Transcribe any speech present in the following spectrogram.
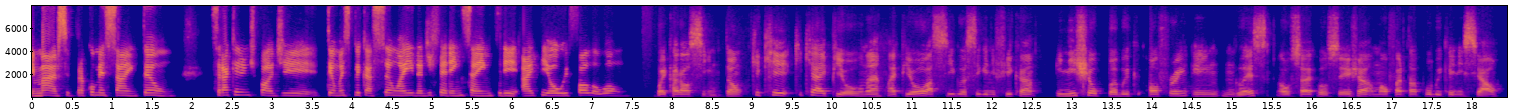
E, Márcio, para começar, então, Será que a gente pode ter uma explicação aí da diferença entre IPO e follow-on? Oi, Carol, sim. Então, o que, que, que é IPO, né? IPO, a sigla significa Initial Public Offering em inglês, ou, se, ou seja, uma oferta pública inicial.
